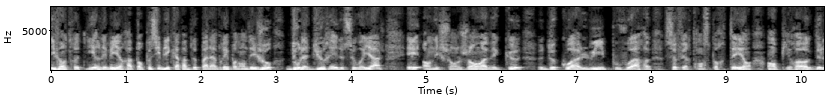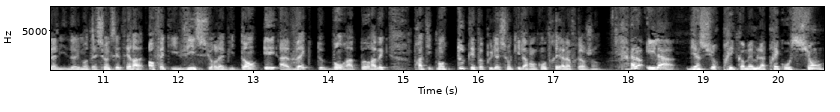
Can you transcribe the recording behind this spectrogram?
Il veut entretenir les meilleurs rapports possibles. Il est capable de palabrer pendant des jours, d'où la durée de ce voyage, et en échangeant avec eux de quoi lui pouvoir se faire transporter en, en pirogue, de l'alimentation, etc. En fait, il vise sur l'habitant et avec de bons rapports avec pratiquement toutes les populations qu'il a rencontrées, Alain Frère Jean. Alors, il a bien sûr pris quand même la précaution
